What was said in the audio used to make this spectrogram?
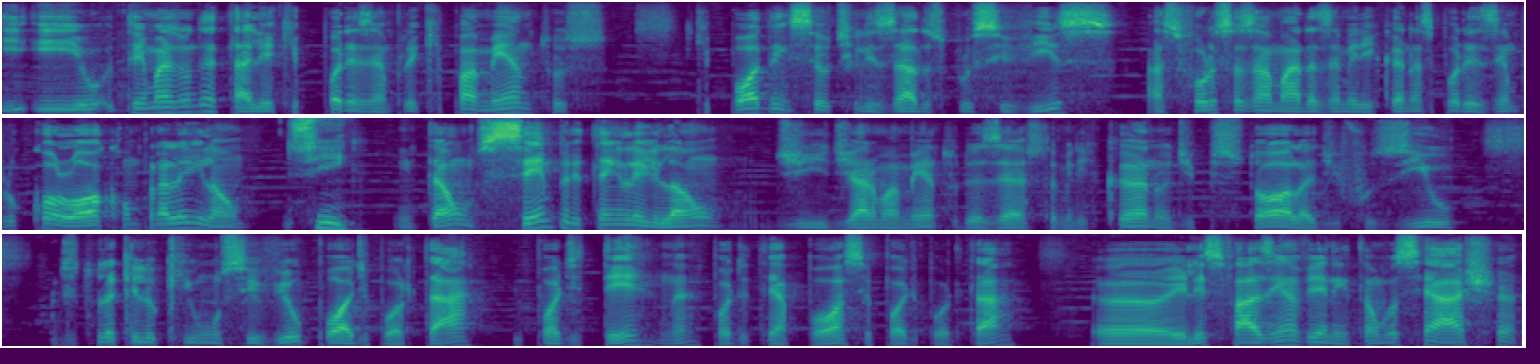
E, e tem mais um detalhe: aqui, por exemplo, equipamentos que podem ser utilizados por civis, as Forças Armadas Americanas, por exemplo, colocam para leilão. Sim. Então, sempre tem leilão de, de armamento do Exército Americano, de pistola, de fuzil, de tudo aquilo que um civil pode portar, pode ter, né? Pode ter a posse, pode portar. Uh, eles fazem a venda. Então você acha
